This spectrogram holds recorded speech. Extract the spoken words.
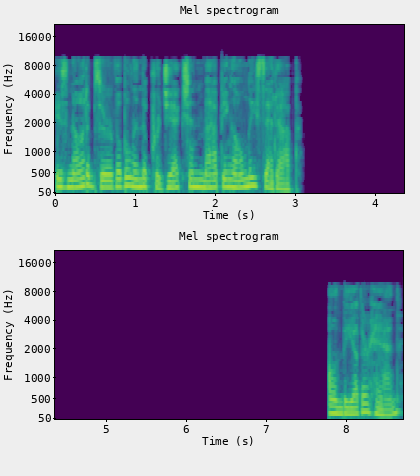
is not observable in the projection mapping only setup. On the other hand,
